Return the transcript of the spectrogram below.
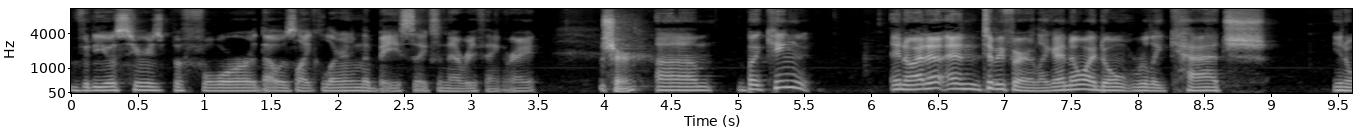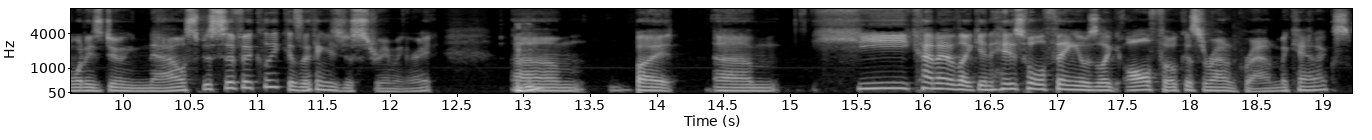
video series before that was like learning the basics and everything, right? Sure. Um, but King, you know, I don't, and to be fair, like I know I don't really catch, you know, what he's doing now specifically because I think he's just streaming, right? Mm-hmm. Um, but um, he kind of like in his whole thing, it was like all focused around ground mechanics.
